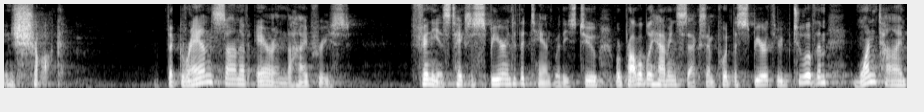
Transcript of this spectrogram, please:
in shock, the grandson of Aaron, the high priest, Phinehas takes a spear into the tent where these two were probably having sex and put the spear through two of them, one time,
